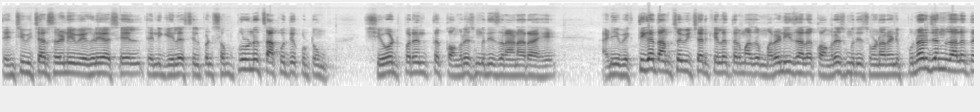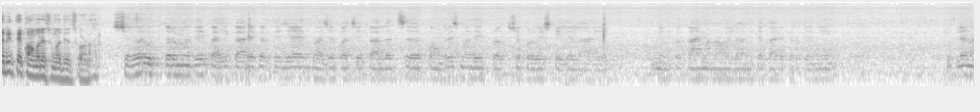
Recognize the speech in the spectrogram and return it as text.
त्यांची विचारसरणी वेगळी असेल त्यांनी गेले असतील पण संपूर्ण चाकोते कुटुंब शेवटपर्यंत काँग्रेसमध्येच राहणार आहे. आणि व्यक्तिगत आमचं विचार केलं तर माझं मरणही झालं काँग्रेसमध्येच होणार आणि पुनर्जन्म झालं तरी ते काँग्रेसमध्येच होणार. शहर उत्तरमध्ये काही कार्यकर्ते जे आहेत भाजपाचे कालच काँग्रेसमध्ये पक्ष प्रवेश केलेला आहे. नेमकं काय म्हणावं आणि त्या कार्यकर्त्यांनी कुठल्या ना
